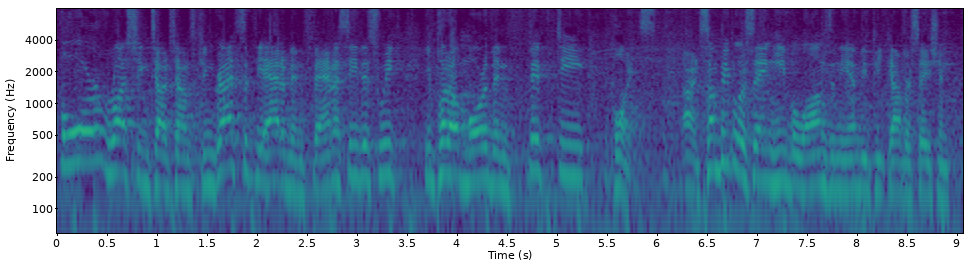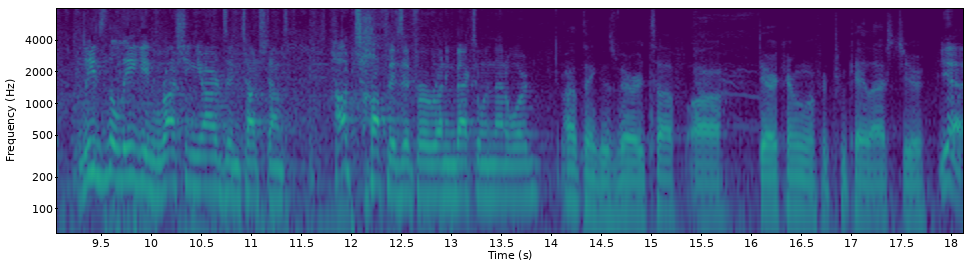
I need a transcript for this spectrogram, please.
four rushing touchdowns. Congrats if you had him in fantasy this week. He put up more than 50 points. All right, some people are saying he belongs in the MVP conversation, leads the league in rushing yards and touchdowns. How tough is it for a running back to win that award? I think it's very tough. Uh, Derrick Henry went for 2K last year. Yeah.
